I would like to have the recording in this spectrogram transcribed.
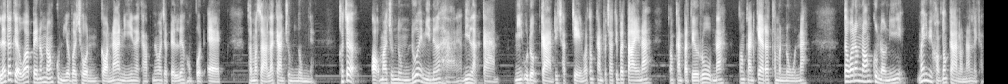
แล้วถ้าเกิดว่าเป็นน้องๆ กลุ่มเยาวชนก่อนหน้านี้นะครับ ไม่ว่าจะเป็นเรื่องของปลดแอก ธรรมศาสตร์และการชุมนุมเนี่ยเขาจะออกมาชุมนุมด้วยมีเนื้อหานะมีหลักการ มีอุดมการณ์ที่ชัดเจนว่าต้องการประชาธิปไตยนะ ต้องการปฏิรูปนะ ต้องการแก้รัฐธรรมนูญนะ แต่ว่าน้องๆ กลุ่มเหล่านี้ไม่ได้มีความต้องการเหล่านั้นเลยครับ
